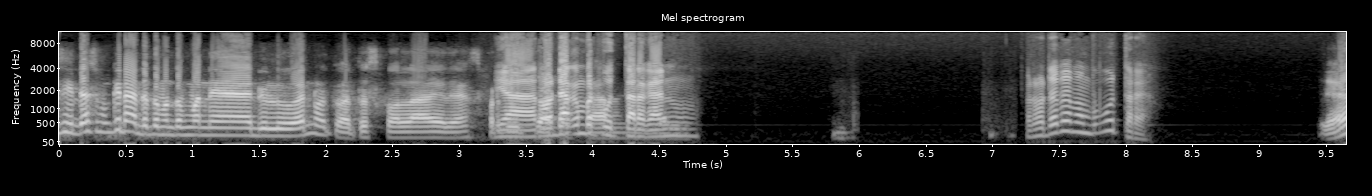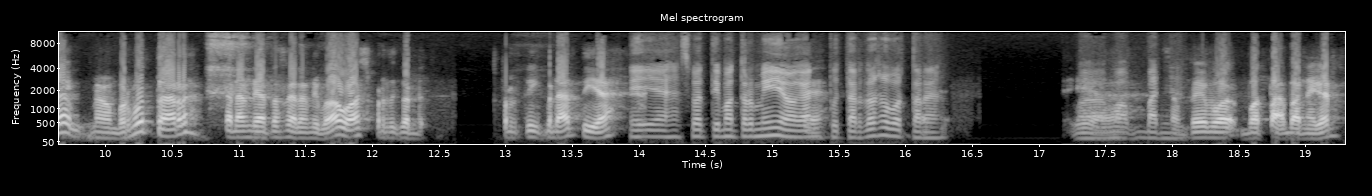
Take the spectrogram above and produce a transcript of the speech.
Sidas mungkin ada teman-temannya duluan waktu waktu sekolah gitu ya. Seperti ya roda kan berputar kan roda memang berputar ya Ya, memang berputar, kadang di atas, kadang di bawah, seperti seperti pedati ya. iya seperti motor mio kan Ya. putar terus putarnya Iya. Bannya Sampai bo- botak ban ya kan?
